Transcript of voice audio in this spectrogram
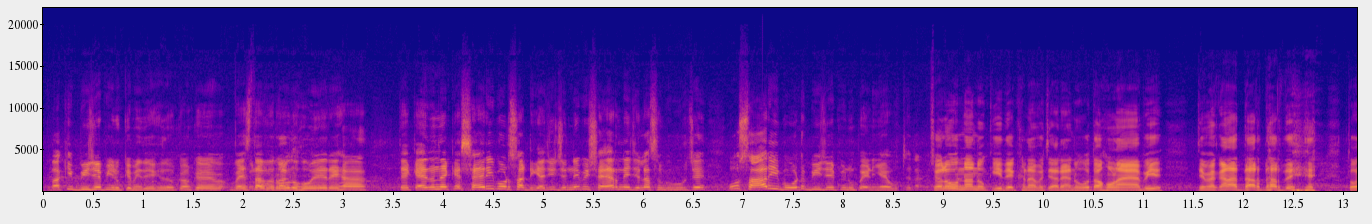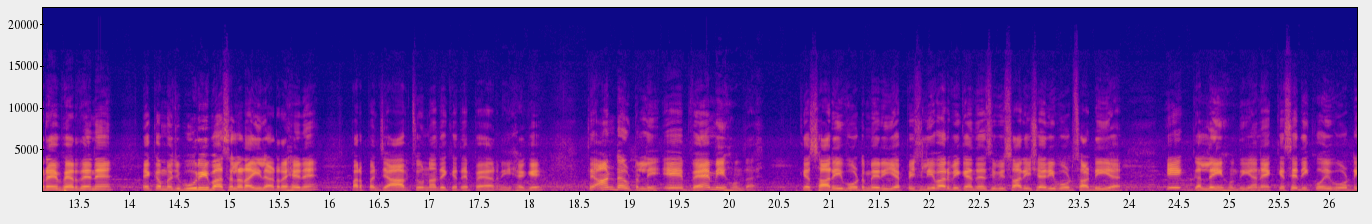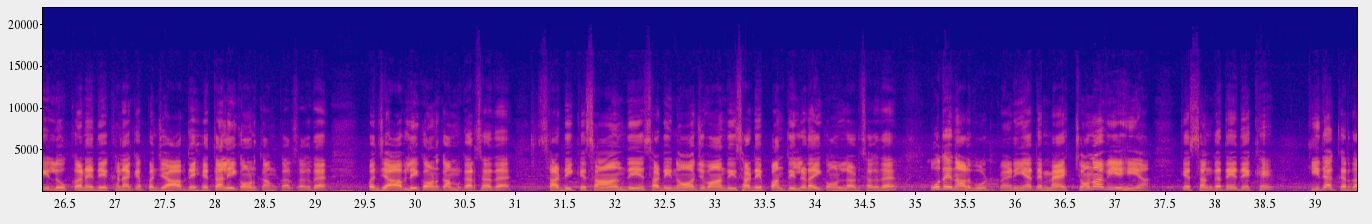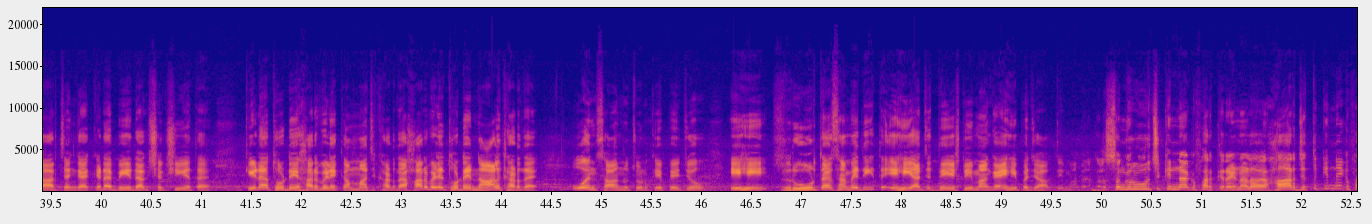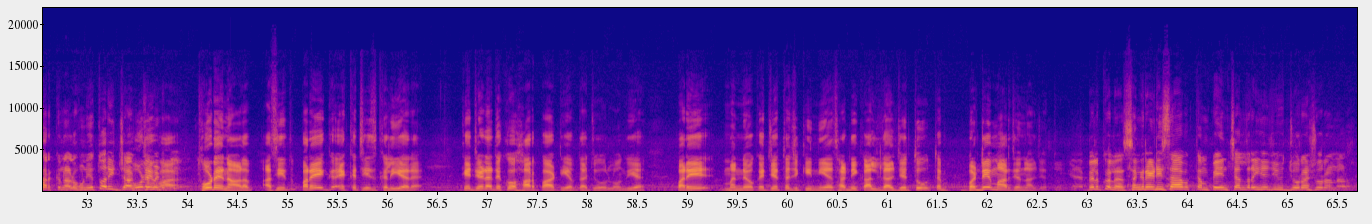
ਬਾਕੀ ਬੀਜੇਪੀ ਨੂੰ ਕਿਵੇਂ ਦੇਖਦੇ ਹੋ? ਕਿਉਂਕਿ ਵੈਸੇ ਤਾਂ ਵਿਰੋਧ ਹੋਏ ਰਿਹਾ। ਤੇ ਕਹਿ ਦਿੰਦੇ ਕਿ ਸ਼ਹਿਰੀ ਵੋਟ ਸਾਡੀ ਆ ਜੀ, ਜਿੰਨੇ ਵੀ ਸ਼ਹਿਰ ਨੇ ਜ਼ਿਲ੍ਹਾ ਸੰਗਰੂਰ 'ਚ, ਉਹ ਸਾਰੀ ਵੋਟ ਬੀਜੇਪੀ ਨੂੰ ਪੈਣੀ ਹੈ ਉੱਥੇ ਤੱਕ। ਚਲੋ ਉਹਨਾਂ ਨੂੰ ਕੀ ਦੇਖਣਾ ਵਿਚਾਰਿਆਂ ਨੂੰ, ਉਹ ਤਾਂ ਹੁਣ ਆਇਆ ਵੀ ਜਿਵੇਂ ਕਹਿੰਦਾ ਦਰ ਦਰ ਦੇ ਤੁਰੇ ਫਿਰਦੇ ਨੇ, ਇੱਕ ਮਜਬੂਰੀ ਬਸ ਲੜਾਈ ਲੜ ਰਹੇ ਨੇ, ਪਰ ਪੰਜਾਬ 'ਚ ਉਹਨਾਂ ਦੇ ਕਿਤੇ ਪੈਰ ਨਹੀਂ ਹੈਗੇ। ਤੇ ਅਨਡਾਊਟਲੀ ਇਹ ਵਹਿਮ ਹੀ ਹੁੰਦਾ ਕਿ ਸਾਰੀ ਵੋਟ ਮੇਰੀ ਹੈ। ਪਿਛਲੀ ਵਾਰ ਵੀ ਕਹਿੰਦੇ ਸੀ ਵੀ ਸਾਰੀ ਸ਼ਹਿਰੀ ਵੋਟ ਸਾਡੀ ਹੈ। ਇਹ ਗੱਲਾਂ ਹੀ ਹੁੰਦੀਆਂ ਨੇ। ਕਿਸੇ ਦੀ ਕੋਈ ਵੋਟ ਨਹੀਂ। ਲੋਕਾਂ ਨੇ ਦੇਖਣਾ ਕਿ ਪੰਜਾਬ ਦੇ ਹਿੱਤਾਂ ਲਈ ਕੌਣ ਕੰਮ ਕਰ ਸਕਦਾ ਹੈ। ਪੰਜਾਬ ਲਈ ਕੌਣ ਕੰਮ ਕਰ ਸਕਦਾ ਹੈ? ਸਾਡੀ ਕਿਸਾਨ ਦੀ, ਸਾਡੀ ਨੌਜਵਾਨ ਦੀ, ਸਾਡੇ ਪੰਥ ਦੀ ਲੜਾਈ ਕੌਣ ਲੜ ਸਕਦਾ ਹੈ? ਉਹਦੇ ਨਾਲ ਵੋਟ ਪੈਣੀ ਹੈ। ਤੇ ਮੈਂ ਚਾਹੁੰਦਾ ਵੀ ਇਹੀ ਆ ਕਿ ਸੰਗਤ ਇਹ ਦੇਖੇ। ਕਿਹਦਾ ਕਿਰਦਾਰ ਚੰਗਾ ਹੈ? ਕਿਹੜਾ ਬੇਦਾਗ ਸ਼ਖਸੀਅਤ ਹੈ? ਕਿਹੜਾ ਤੁਹਾਡੇ ਹਰ ਵੇਲੇ ਕੰਮਾਂ 'ਚ ਖੜਦਾ ਹੈ, ਹਰ ਵੇਲੇ ਤੁਹਾਡੇ ਨਾਲ ਖੜਦਾ ਹੈ, ਉਹ ਇਨਸਾਨ ਨੂੰ ਚੁਣ ਕੇ ਭੇਜੋ। ਇਹੀ ਜ਼ਰੂਰਤ ਹੈ ਸਮੇਂ ਦੀ ਤੇ ਇਹੀ ਅੱਜ ਦੇਸ਼ ਦੀ ਮੰਗ ਹੈ ਇਹੀ ਪੰਜਾਬ ਦੀ ਮੰਗ ਹੈ। ਬਿਲਕੁਲ ਸੰਗਰੂਰ 'ਚ ਕਿੰਨਾ ਕੁ ਫ਼ਰਕ ਰਹਿਣ ਵਾਲਾ? ਹਾਰ ਜਿੱਤ ਕਿੰਨੇ ਕੁ ਫ਼ਰਕ ਨਾਲ ਹੋਣੀ ਹੈ? ਤੁਹਾਡੀ ਜੱਜਮੈਂਟ ਥੋੜੇ ਨਾਲ। ਅਸੀਂ ਪਰ ਇੱਕ ਇੱਕ ਚੀਜ਼ ਕਲੀਅਰ ਹੈ ਕਿ ਜਿਹੜਾ ਦੇਖੋ ਹਰ ਪਾਰਟੀ ਆਪਦਾ ਜ਼ੋਰ ਲਾਉਂਦੀ ਹੈ। ਪਰ ਇਹ ਮੰਨਿਓ ਕਿ ਜਿੱਤ ਯਕੀਨੀ ਹੈ ਸਾਡੀ ਅਕਾਲੀ ਦਲ ਜਿੱਤੂ ਤੇ ਵੱਡੇ ਮਾਰਜਨ ਨਾਲ ਜਿੱਤੂ। ਬਿਲਕੁਲ। ਸੰਗਰੇੜੀ ਸਾਹਿਬ ਕੰਪੇਨ ਚੱਲ ਰਹੀ ਹੈ ਜੀ ਜੋਰਾਂ ਸ਼ੋਰਾਂ ਨਾਲ?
